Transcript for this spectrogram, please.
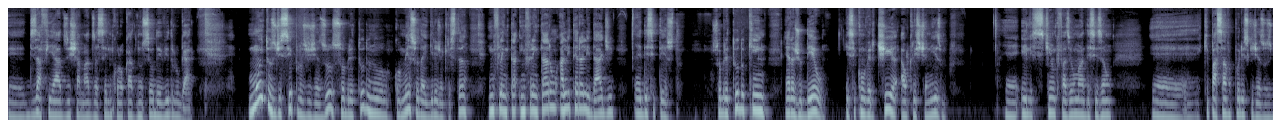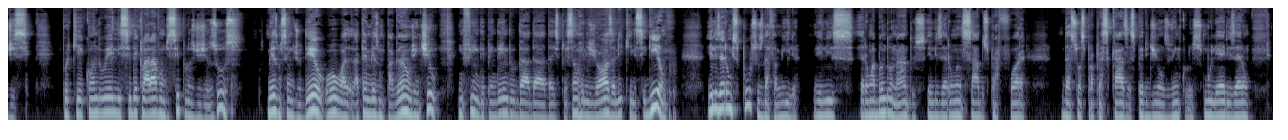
é, desafiados e chamados a serem colocados no seu devido lugar. Muitos discípulos de Jesus, sobretudo no começo da igreja cristã, enfrentaram a literalidade é, desse texto. Sobretudo quem era judeu e se convertia ao cristianismo, é, eles tinham que fazer uma decisão é, que passava por isso que Jesus disse. Porque quando eles se declaravam discípulos de Jesus, mesmo sendo judeu ou até mesmo pagão, gentil, enfim, dependendo da, da, da expressão religiosa ali que eles seguiam, eles eram expulsos da família, eles eram abandonados, eles eram lançados para fora das suas próprias casas, perdiam os vínculos, mulheres eram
